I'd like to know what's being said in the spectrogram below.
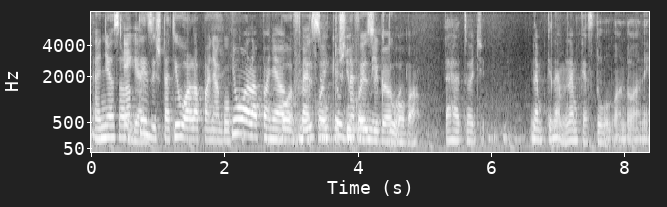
Ennyi az alaptézis? Igen. Tehát jó alapanyagok. Jó alapanyag, meg hogy tudjuk, hogy miből túl. hova. Tehát, hogy nem, nem, nem kezd túl gondolni.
